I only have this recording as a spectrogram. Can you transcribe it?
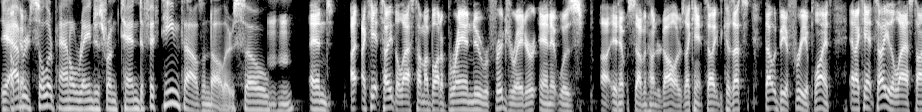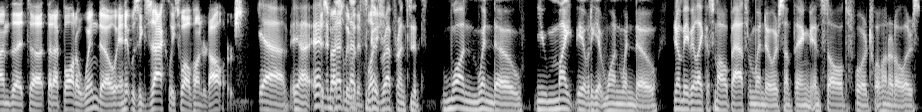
The okay. average solar panel ranges from ten to fifteen thousand dollars. So, mm-hmm. and I, I, can't tell you the last time I bought a brand new refrigerator and it was uh, and it was seven hundred dollars. I can't tell you because that's that would be a free appliance, and I can't tell you the last time that uh, that I bought a window and it was exactly twelve hundred dollars. Yeah, yeah, and especially that, with inflation. a good reference. It's one window. You might be able to get one window. You know, maybe like a small bathroom window or something installed for twelve hundred dollars.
